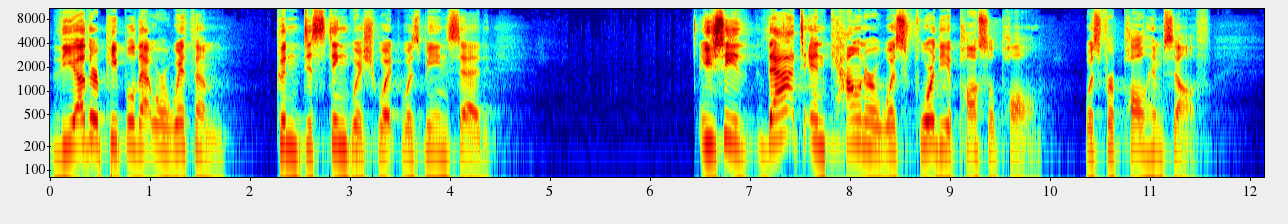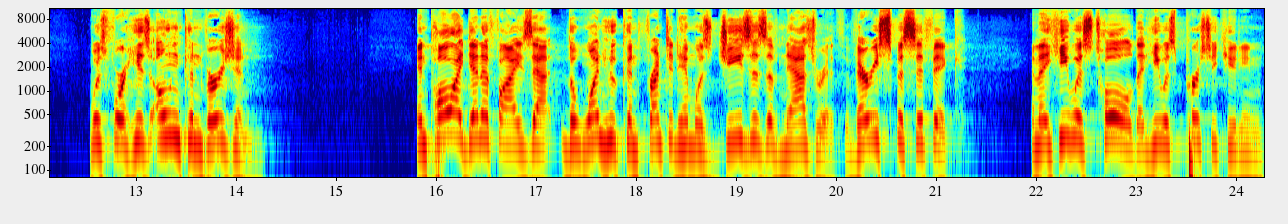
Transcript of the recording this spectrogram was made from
the other people that were with him couldn't distinguish what was being said. You see, that encounter was for the Apostle Paul, was for Paul himself, was for his own conversion. And Paul identifies that the one who confronted him was Jesus of Nazareth, very specific, and that he was told that he was persecuting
